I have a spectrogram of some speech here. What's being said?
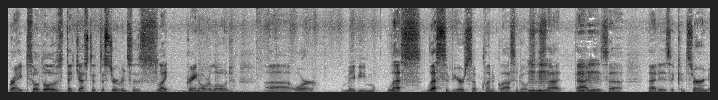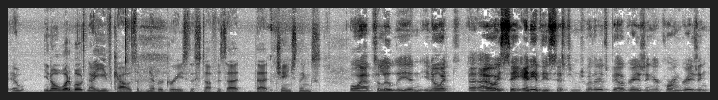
Right. So those digestive disturbances like grain overload, uh, or maybe m- less less severe subclinical acidosis. Mhm. That that Mhm. is a that is a concern. It- you know, what about naive cows that have never grazed this stuff? Is that that change things? Oh, absolutely. And you know, it. I I always say any of these systems, whether it's bale grazing or corn grazing,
